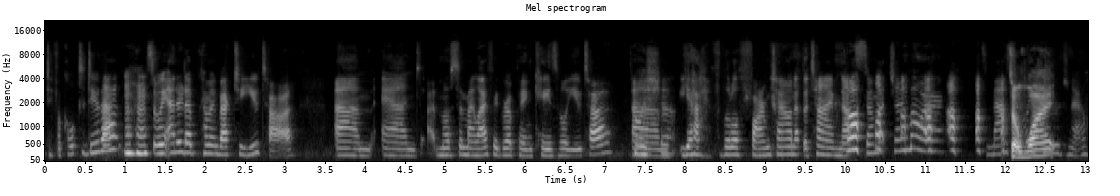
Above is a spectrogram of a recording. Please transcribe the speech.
difficult to do that. Mhm. So we ended up coming back to Utah. Um, and most of my life, I grew up in Kaysville, Utah. Um, shit. yeah, little farm town at the time. Not so much anymore. It's So why- huge now.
